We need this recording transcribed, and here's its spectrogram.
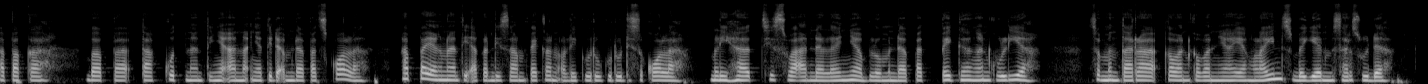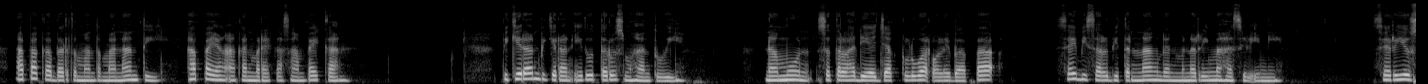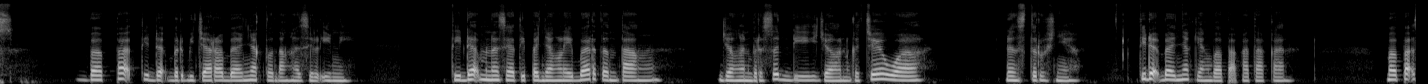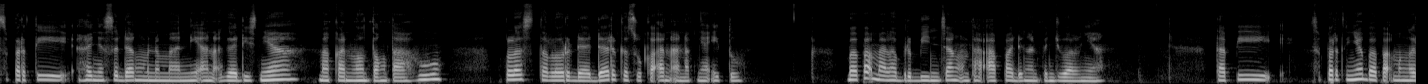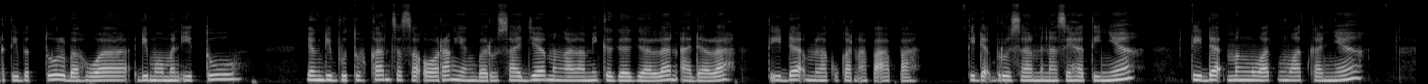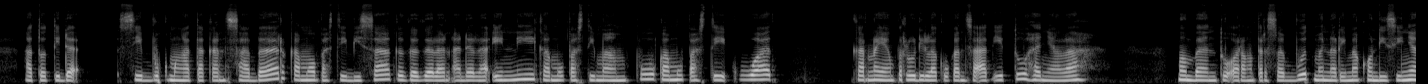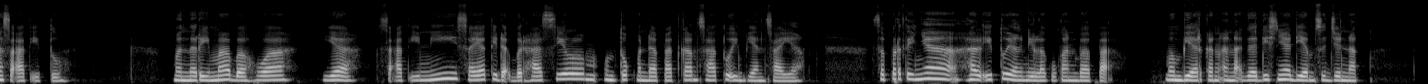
Apakah Bapak takut nantinya anaknya tidak mendapat sekolah? Apa yang nanti akan disampaikan oleh guru-guru di sekolah melihat siswa andalanya belum mendapat pegangan kuliah, sementara kawan-kawannya yang lain sebagian besar sudah? Apa kabar teman-teman nanti? Apa yang akan mereka sampaikan? Pikiran-pikiran itu terus menghantui. Namun, setelah diajak keluar oleh Bapak, saya bisa lebih tenang dan menerima hasil ini. Serius, Bapak tidak berbicara banyak tentang hasil ini. Tidak menasihati panjang lebar tentang jangan bersedih, jangan kecewa, dan seterusnya. Tidak banyak yang Bapak katakan. Bapak seperti hanya sedang menemani anak gadisnya makan lontong tahu plus telur dadar kesukaan anaknya itu. Bapak malah berbincang entah apa dengan penjualnya. Tapi sepertinya Bapak mengerti betul bahwa di momen itu yang dibutuhkan seseorang yang baru saja mengalami kegagalan adalah tidak melakukan apa-apa, tidak berusaha menasehatinya, tidak menguat-nguatkannya, atau tidak sibuk mengatakan sabar, kamu pasti bisa, kegagalan adalah ini, kamu pasti mampu, kamu pasti kuat. Karena yang perlu dilakukan saat itu hanyalah membantu orang tersebut menerima kondisinya saat itu. Menerima bahwa, ya, saat ini saya tidak berhasil untuk mendapatkan satu impian saya. Sepertinya hal itu yang dilakukan Bapak, membiarkan anak gadisnya diam sejenak,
